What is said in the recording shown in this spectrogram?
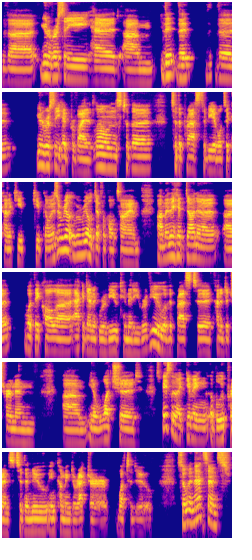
the university had um, the the the university had provided loans to the to the press to be able to kind of keep keep going. It was a real a real difficult time, um, and they had done a, a what they call a academic review committee review of the press to kind of determine um, you know what should it's basically like giving a blueprint to the new incoming director what to do. So in that sense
